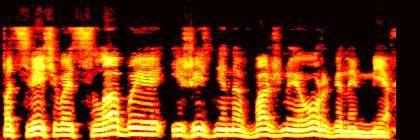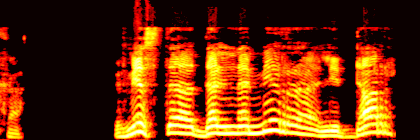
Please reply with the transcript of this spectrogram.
подсвечивая слабые и жизненно важные органы меха. Вместо дальномера лидар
